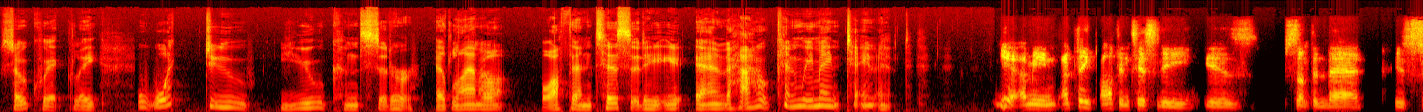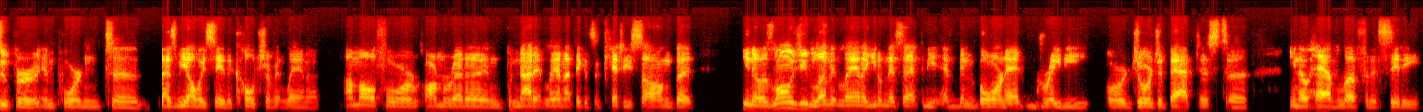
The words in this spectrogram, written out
so quickly. What do you consider Atlanta authenticity and how can we maintain it? Yeah, I mean, I think authenticity is something that is super important to, as we always say, the culture of Atlanta. I'm all for Omeretta and not Atlanta. I think it's a catchy song, but you know, as long as you love Atlanta, you don't necessarily have to be have been born at Grady or Georgia Baptist to you know, have love for the city.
